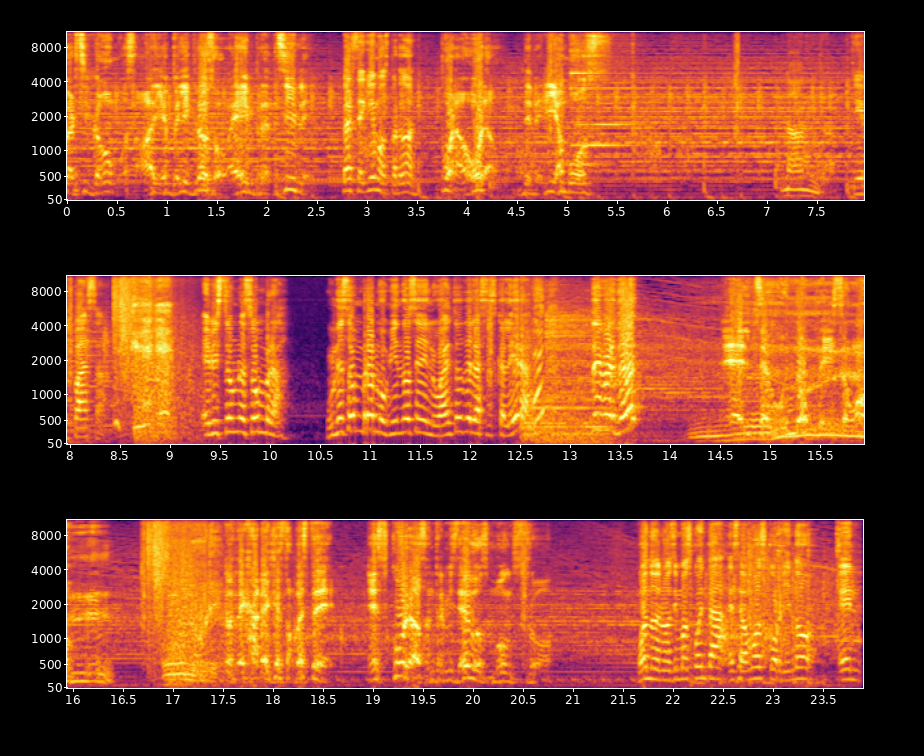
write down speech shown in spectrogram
Persigamos a alguien peligroso e impredecible. Perseguimos, perdón. Por ahora, deberíamos... ¿Qué pasa? He visto una sombra. Una sombra moviéndose en lo alto de las escaleras. ¿De verdad? El segundo piso. No dejaré que esta peste escurras entre mis dedos, monstruo. Cuando nos dimos cuenta, estábamos corriendo en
